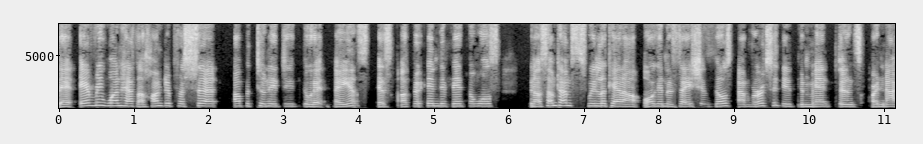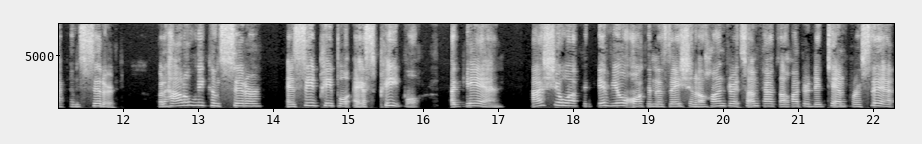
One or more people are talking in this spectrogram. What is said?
that everyone has a hundred percent opportunity to advance as other individuals. You know, sometimes we look at our organizations, those diversity dimensions are not considered. But how do we consider and see people as people? Again, I show up to give your organization a hundred, sometimes a hundred and ten percent.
